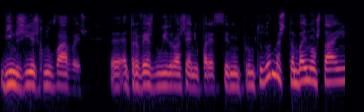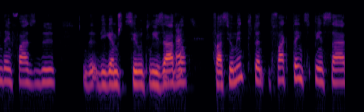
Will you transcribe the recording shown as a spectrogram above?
de energias renováveis uh, através do hidrogênio parece ser muito prometedor, mas também não está ainda em fase de, de digamos, de ser utilizável Exato. facilmente. Portanto, de facto, tem de se pensar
